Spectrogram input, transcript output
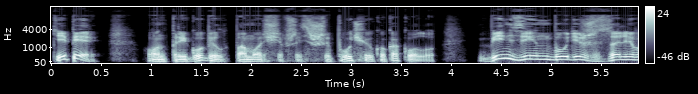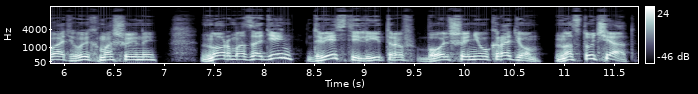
Теперь...» Он пригубил, поморщившись, шипучую Кока-Колу. «Бензин будешь заливать в их машины. Норма за день — 200 литров, больше не украдем. Настучат.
